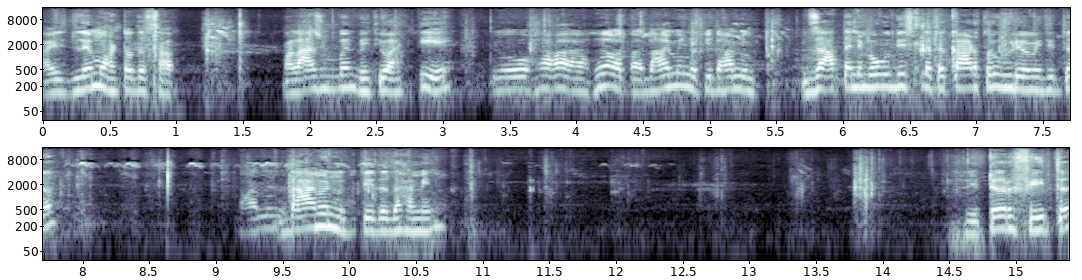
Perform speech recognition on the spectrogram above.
आईज लय मोठा होता साप. मला अजून पण भीती वाटतीये. तो हा हे होता दहा मिनिट होती दहा मिनिट जाताना बघू दिसलं तर काढतो व्हिडिओ मी तिथं. दहा मिनिट दहा मिनिट होती तिथं दहा मिनिट ही टर्फ इथं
